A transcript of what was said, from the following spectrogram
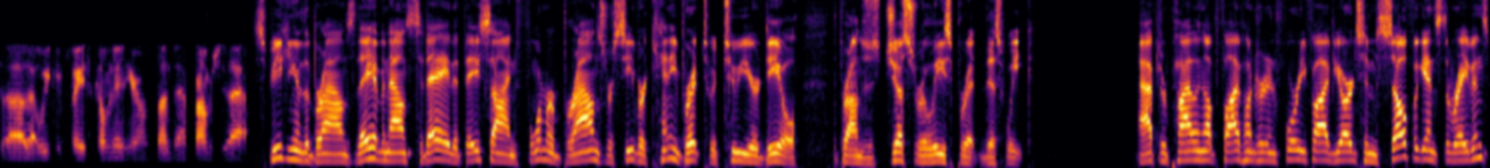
uh, that we can face coming in here on Sunday. I promise you that." Speaking of the Browns, they have announced today that they signed former Browns receiver Kenny Britt to a two-year deal. The Browns just released Britt this week. After piling up 545 yards himself against the Ravens,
